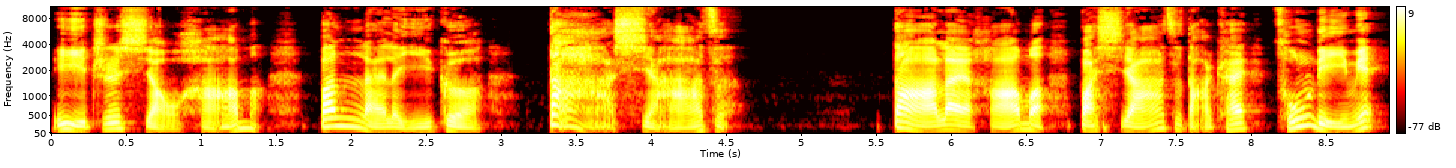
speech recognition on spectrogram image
一只小蛤蟆搬来了一个。大匣子，大癞蛤蟆把匣子打开，从里面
